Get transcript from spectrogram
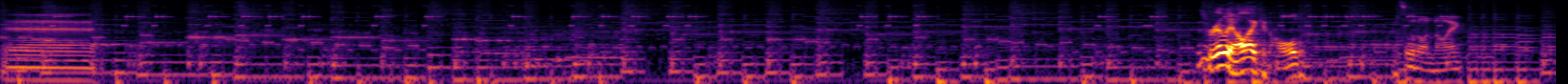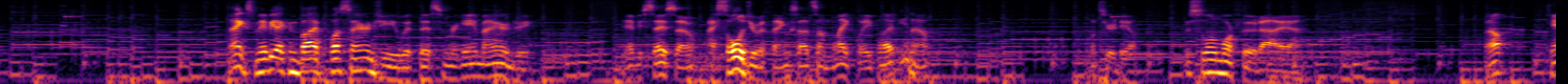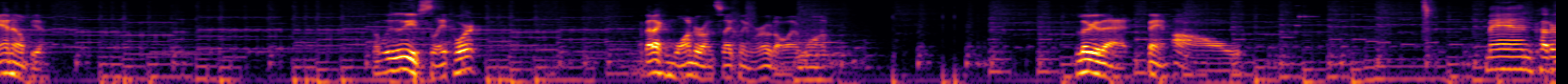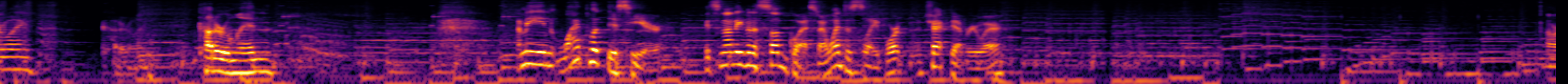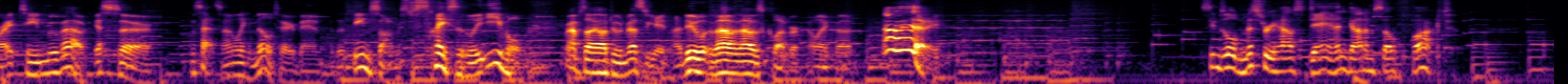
Uh... Is really all I can hold? That's a little annoying. Thanks, maybe I can buy plus energy with this and regain my energy. If you say so. I sold you a thing, so that's unlikely, but, you know. What's your deal? Just a little more food, ah, yeah. Well, can't help you. But we leave Slayport? I bet I can wander on Cycling Road all I want. Look at that. Bam. Oh. Man, Cutterling. Cutterling. Cutterlin. I mean, why put this here? It's not even a subquest. I went to Slayport. I checked everywhere. Alright, team, move out. Yes, sir. What's that? Sounded like a military band, but the theme song is decisively evil. Perhaps I ought to investigate. I do. That, that was clever. I like that. Oh, hey! Seems old Mystery House Dan got himself fucked.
